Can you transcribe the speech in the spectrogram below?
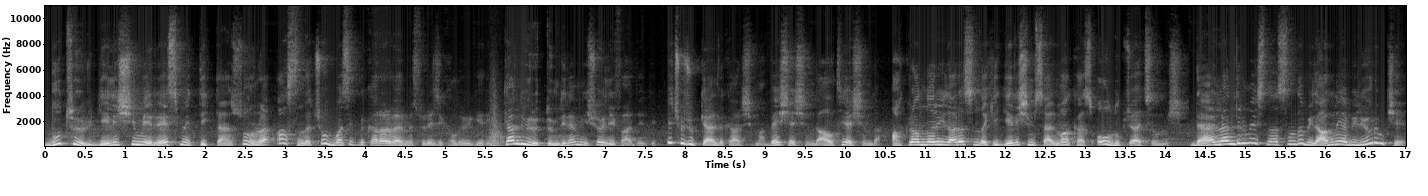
Bu tür gelişimi resmettikten sonra aslında çok basit bir karar verme süreci kalıyor geriye. Kendi yürüttüğüm dinamiği şöyle ifade edeyim. Bir çocuk geldi karşıma 5 yaşında, 6 yaşında. Akranlarıyla arasındaki gelişimsel makas oldukça açılmış. Değerlendirme esnasında bile anlayabiliyorum ki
